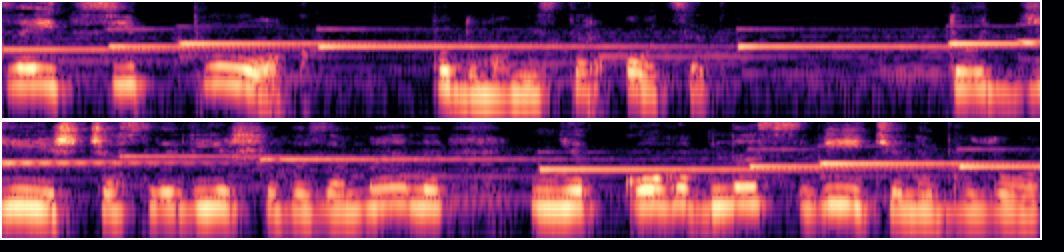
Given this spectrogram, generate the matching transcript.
цей ціпок, подумав містер Оцет. Тоді щасливішого за мене нікого б на світі не було.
